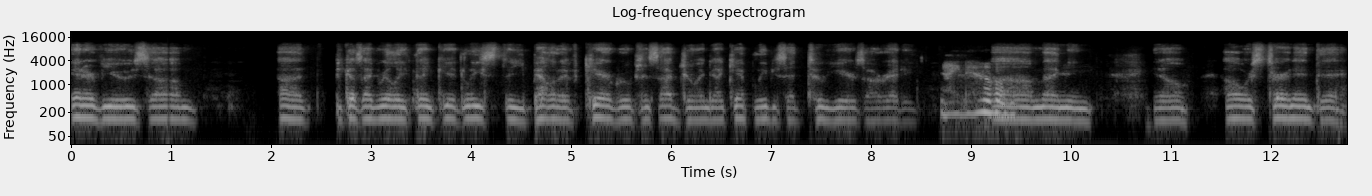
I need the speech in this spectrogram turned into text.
interviews. Um, uh, because I really think at least the palliative care group since I've joined, I can't believe you said two years already. I know. Um, I mean, you know, hours turn into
